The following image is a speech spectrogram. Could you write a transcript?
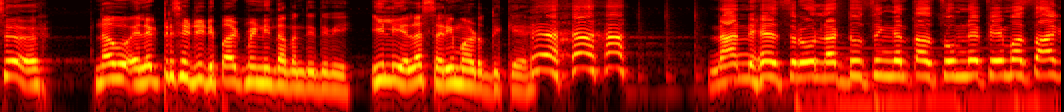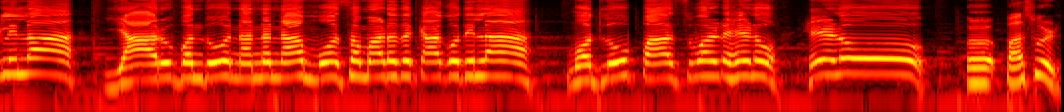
ಸರ್ ನಾವು ಎಲೆಕ್ಟ್ರಿಸಿಟಿ ಡಿಪಾರ್ಟ್ಮೆಂಟ್ ಇಂದ ಬಂದಿದ್ದೀವಿ. ಇಲ್ಲಿ ಎಲ್ಲ ಸರಿ ಮಾಡೋದಕ್ಕೆ. ನನ್ನ ಹೆಸರು ಲಡ್ಡು ಸಿಂಗ್ ಅಂತ ಸುಮ್ನೆ ಫೇಮಸ್ ಆಗ್ಲಿಲ್ಲ. ಯಾರು ಬಂದು ನನ್ನನ್ನ ಮೋಸ ಮಾಡೋದಕ್ಕಾಗೋದಿಲ್ಲ. ಮೊದಲು ಪಾಸ್ವರ್ಡ್ ಹೇಳು ಹೇಳು. ಪಾಸ್ವರ್ಡ್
